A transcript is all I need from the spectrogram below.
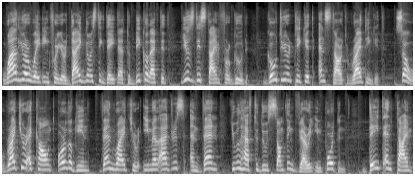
While you're waiting for your diagnostic data to be collected, use this time for good go to your ticket and start writing it. So write your account or login, then write your email address and then you will have to do something very important, date and time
